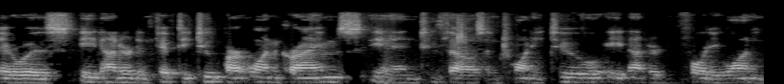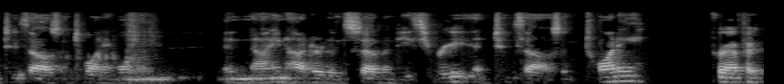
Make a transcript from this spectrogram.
There was 852 part one crimes in 2022, 841 in 2021, and 973 in 2020. Traffic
